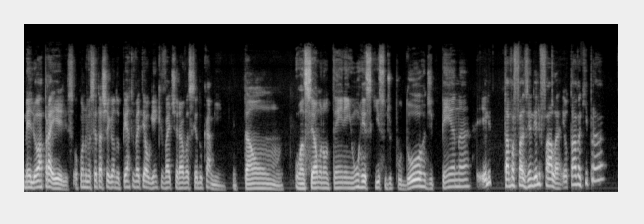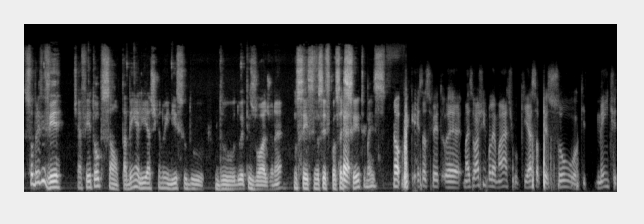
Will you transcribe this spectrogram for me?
melhor para eles. Ou quando você está chegando perto, vai ter alguém que vai tirar você do caminho. Então, o Anselmo não tem nenhum resquício de pudor, de pena. Ele estava fazendo, ele fala: eu estava aqui para sobreviver. Tinha feito a opção. Está bem ali, acho que no início do, do, do, episódio, né? Não sei se você ficou satisfeito, é. mas. Não, fiquei satisfeito. É, mas eu acho emblemático que essa pessoa que mente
